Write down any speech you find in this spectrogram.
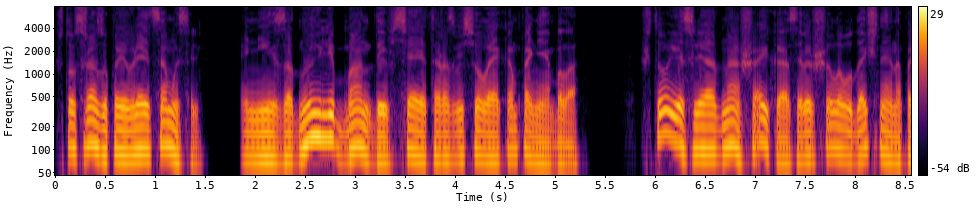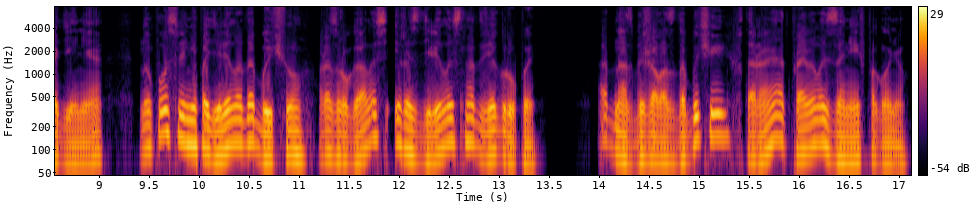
что сразу появляется мысль, не из одной ли банды вся эта развеселая компания была? Что, если одна шайка совершила удачное нападение, но после не поделила добычу, разругалась и разделилась на две группы? Одна сбежала с добычей, вторая отправилась за ней в погоню.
